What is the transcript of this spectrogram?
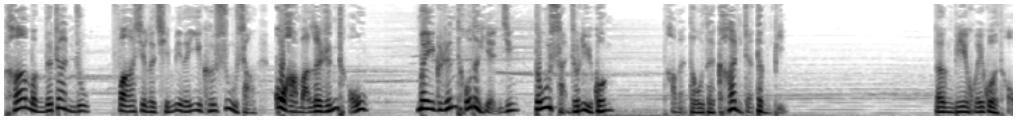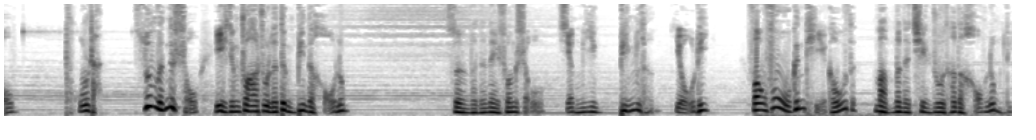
他猛地站住，发现了前面的一棵树上挂满了人头，每个人头的眼睛都闪着绿光，他们都在看着邓斌。邓斌回过头，突然，孙文的手已经抓住了邓斌的喉咙。孙文的那双手僵硬冰冷有力，仿佛五根铁钩子慢慢的侵入他的喉咙里。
